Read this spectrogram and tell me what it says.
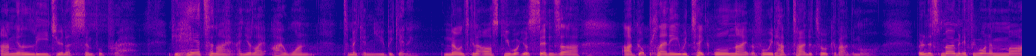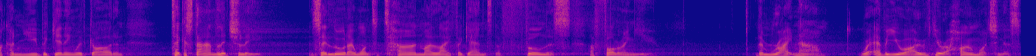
And I'm going to lead you in a simple prayer. If you're here tonight and you're like, I want to make a new beginning, no one's going to ask you what your sins are. I've got plenty. We'd take all night before we'd have time to talk about them all. But in this moment, if we want to mark a new beginning with God and take a stand, literally, and say, Lord, I want to turn my life again to the fullness of following you, then right now, wherever you are, if you're at home watching this,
